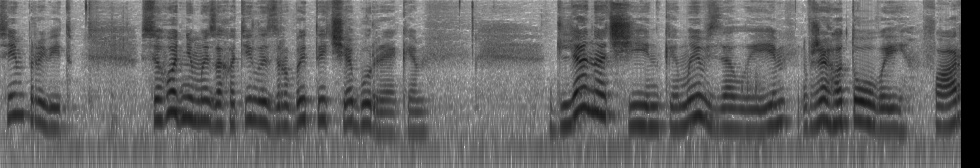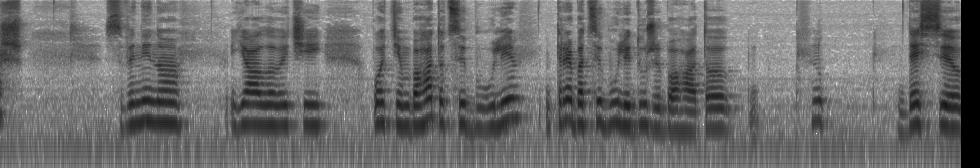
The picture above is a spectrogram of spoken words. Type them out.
Всім привіт! Сьогодні ми захотіли зробити чебуреки. Для начинки ми взяли вже готовий фарш свинино-яловичий, потім багато цибулі. Треба цибулі дуже багато. Ну, десь е,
